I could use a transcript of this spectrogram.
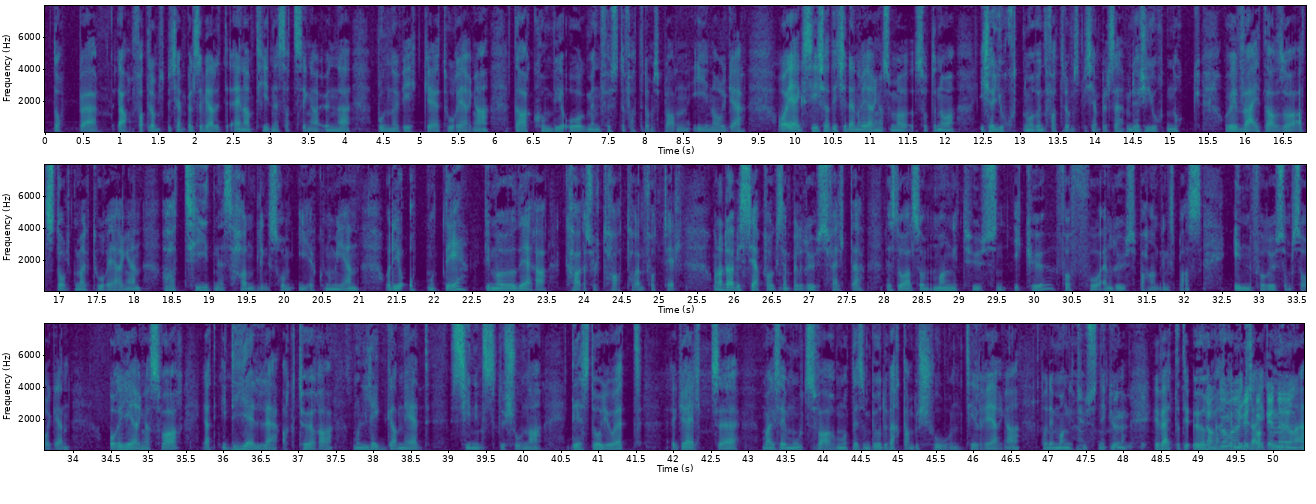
ja, fattigdomsbekjempelse. Vi hadde en av tidenes satsinger under Bondevik II-regjeringa. Da kom vi òg med den første fattigdomsplanen i Norge. Og jeg sier ikke at ikke den regjeringa som har sittet nå, ikke har gjort noe rundt fattigdomsbekjempelse, men de har ikke gjort nok. Og vi vet altså at Stoltenberg II-regjeringen har hatt tidenes handlingsrom i økonomien. Og de er opp mot det vi må vurdere hva resultat har en fått til. Og når da vi ser på f.eks. rusfeltet, det står altså mange tusen i kø for å få en rusbehandlingsplass innenfor rusomsorgen. Og regjeringas svar er at ideelle aktører må legge ned sine institusjoner. Det står jo et grelt må jeg si, motsvar mot det som burde vært ambisjonen til regjeringa, når det er mange tusen i kø. Vi vet at de øremerka ja, midler i kommunene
